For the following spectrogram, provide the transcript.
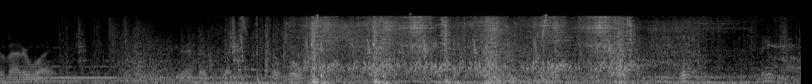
no matter what. You end up like, oh. Yeah, maybe.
